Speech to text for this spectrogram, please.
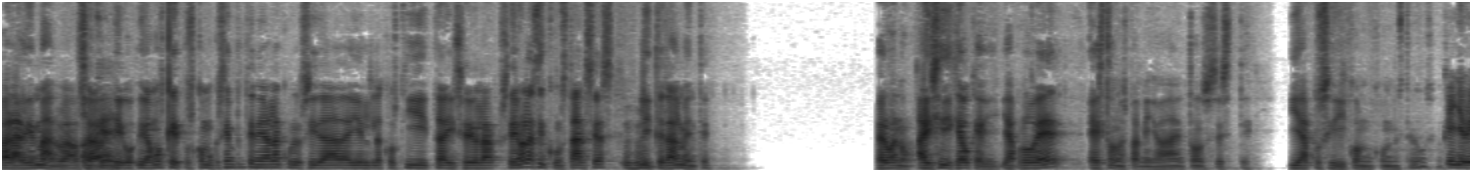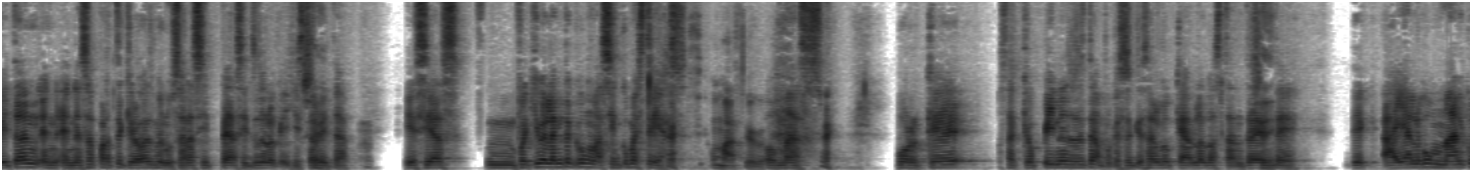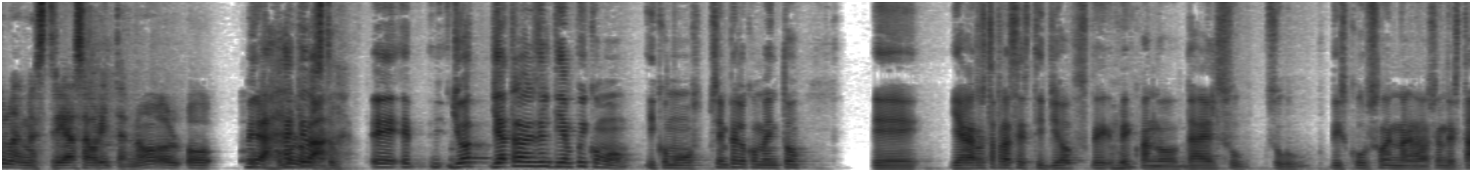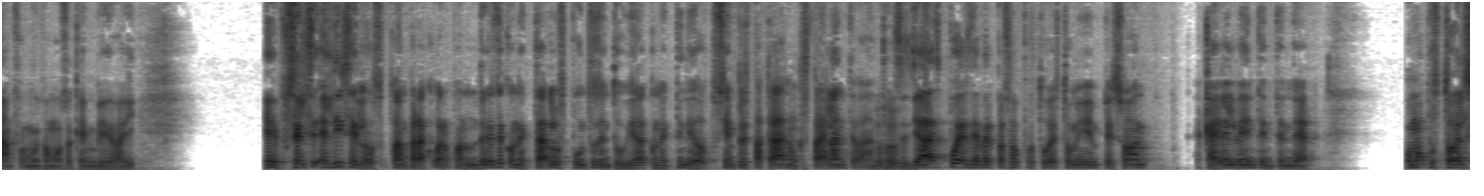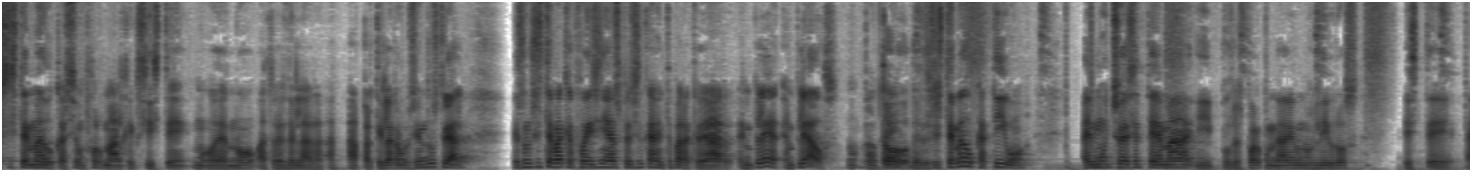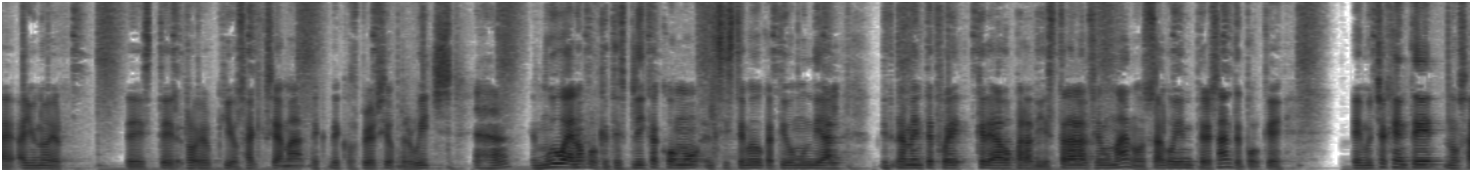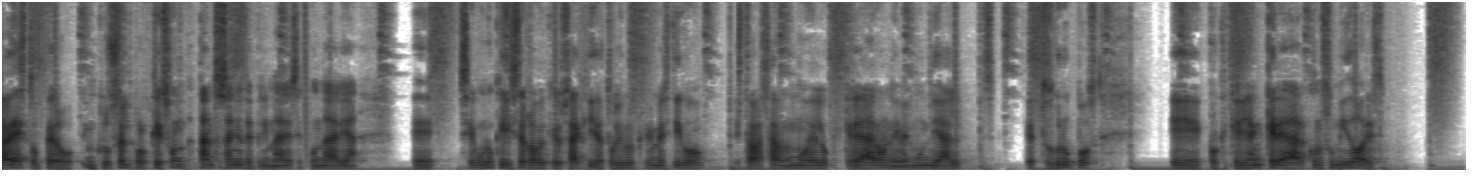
para alguien más, ¿verdad? O sea, digo, digamos que pues como que siempre tenía la curiosidad ahí, la cosquillita y se dio, la, se dio las circunstancias, literalmente. Pero bueno, ahí sí dije, ok, ya probé, esto no es para mí, ¿verdad? Entonces, este, y ya pues seguí con, con este negocio. Ok, y ahorita en, en, esa parte quiero desmenuzar así pedacitos de lo que dijiste ahorita. Y decías, mm, fue equivalente como a cinco maestrías. o más. O más. ¿Por qué? O sea, ¿qué opinas de ese tema? Porque sé que es algo que hablas bastante de, de, hay algo mal con las maestrías ahorita, ¿no? O, Mira, ¿cómo lo ves tú? Eh, eh, yo ya a través del tiempo y como, y como siempre lo comento, eh, y agarro esta frase de Steve Jobs de, cuando da él su, su discurso en una grabación de Stanford muy famosa que envió ahí. Pues, él, dice, los, cuando, para, cuando debes de conectar los puntos en tu vida, connecting the dots, pues, siempre es para atrás, nunca es para adelante. ¿va? Entonces ya después de haber pasado por todo esto, a mí me empezó a, caer el 20, entender cómo pues todo el sistema de educación formal que existe moderno a través de la, a, partir de la revolución industrial, es un sistema que fue diseñado específicamente para crear empleados. ¿no? Todo, desde el sistema educativo hay mucho de ese tema y pues les puedo recomendar unos libros. Este, hay uno de, este Robert Kiyosaki que se llama The, Conspiracy of the Rich. Es muy bueno porque te explica cómo el sistema educativo mundial literalmente fue creado para adiestrar al ser humano. Es algo bien interesante porque eh, mucha gente no sabe esto, pero incluso el por qué son tantos años de primaria y secundaria, eh, según lo que dice Robert Kiyosaki y otros libros que investigó, está basado en un modelo que crearon a nivel mundial ciertos grupos eh, porque querían crear consumidores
